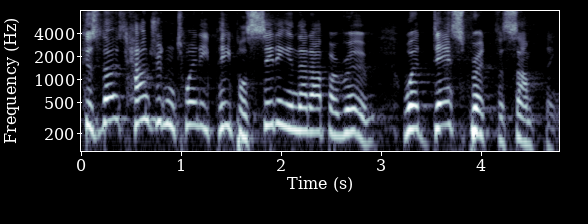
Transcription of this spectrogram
Because those 120 people sitting in that upper room were desperate for something.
